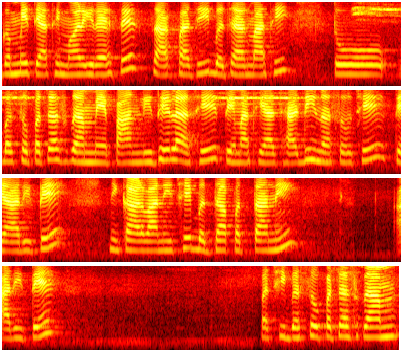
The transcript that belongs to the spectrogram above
ગમે ત્યાંથી મળી રહેશે શાકભાજી બજારમાંથી. તો બસો પચાસ ગ્રામ મેં પાન લીધેલા છે, તેમાંથી આ જાડી નસો છે, તે આ રીતે નીકાળવાની છે બધા પત્તાની. આ રીતે. પછી બસો પચાસ ગ્રામ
